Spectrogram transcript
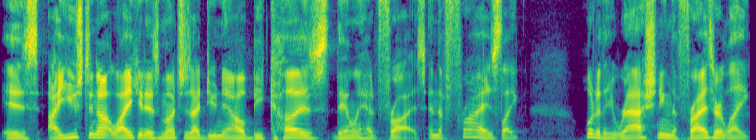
is I used to not like it as much as I do now because they only had fries. And the fries, like, what are they rationing? The fries are like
